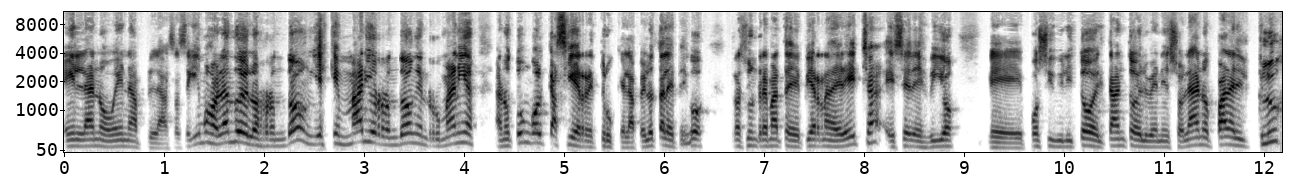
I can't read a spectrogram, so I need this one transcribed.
en la novena plaza. Seguimos hablando de los Rondón y es que Mario Rondón en Rumania anotó un gol casi de retruque. La pelota le pegó tras un remate de pierna derecha. Ese desvío eh, posibilitó el tanto del venezolano para el club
